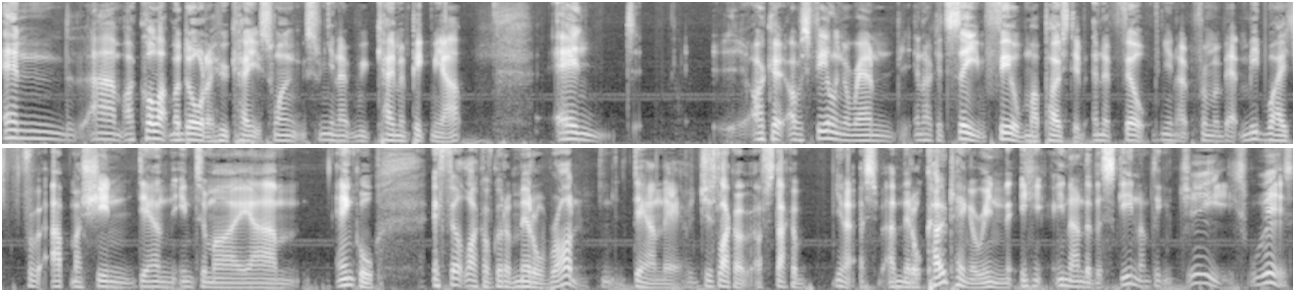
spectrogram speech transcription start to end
and um, I call up my daughter who came swung. You know, came and picked me up, and I could I was feeling around and I could see feel my post tib and it felt you know from about midway up my shin down into my um, ankle it felt like I've got a metal rod down there just like I, have stuck a you know a, a, metal coat hanger in in under the skin. I'm thinking geez whiz.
